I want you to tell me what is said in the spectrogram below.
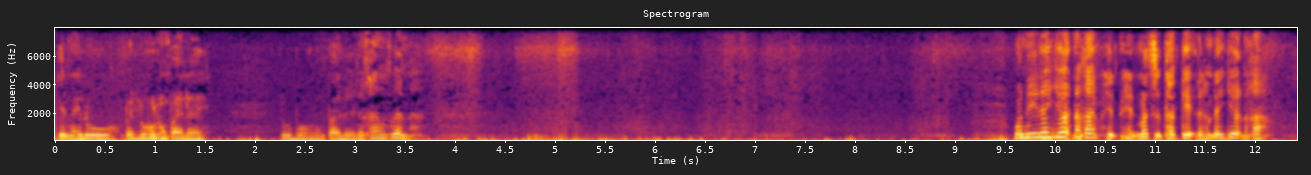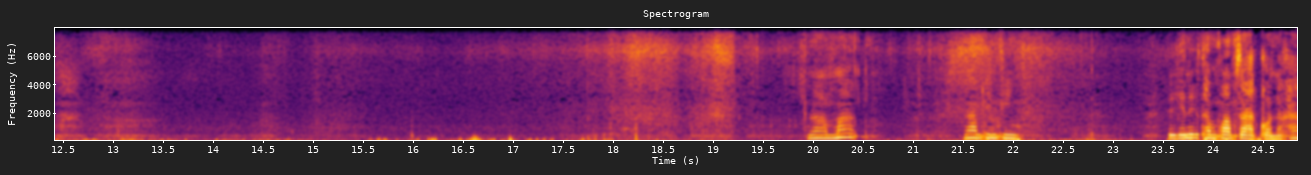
เห็นไหมรูเป็นรูลงไปเลย รูโบลงไปเลยนะคะเพื่อนวันนี้ได้เยอะนะคะ เห็นเห็นมัตสึทาเกะนะคะได้เยอะนะคะงามมาก งามจริง ๆ เดี๋ยวเจนี่ทำความสะอาดก่อนนะคะ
